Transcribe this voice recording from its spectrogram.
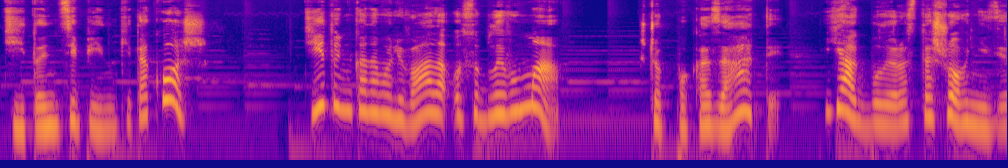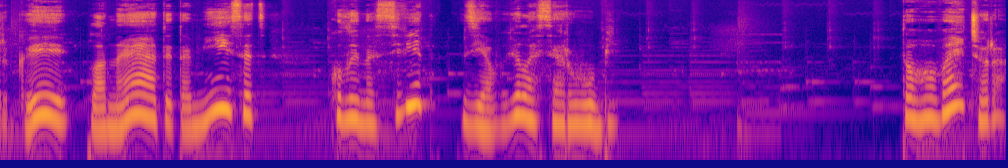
тітоньці Пінкі також. Тітонька намалювала особливу мапу, щоб показати, як були розташовані зірки, планети та місяць, коли на світ з'явилася Рубі. Того вечора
